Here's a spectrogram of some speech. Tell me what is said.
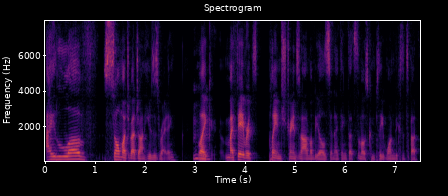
I love so much about John Hughes's writing. Like my favorite's Planes, Trains, and Automobiles, and I think that's the most complete one because it's about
